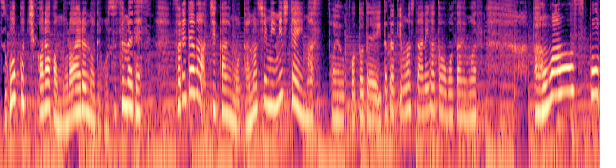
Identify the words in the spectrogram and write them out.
すごく力がもらえるのでおすすめです。それでは次回も楽しみにしています。ということでいただきました。ありがとうございます。パワースポッ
